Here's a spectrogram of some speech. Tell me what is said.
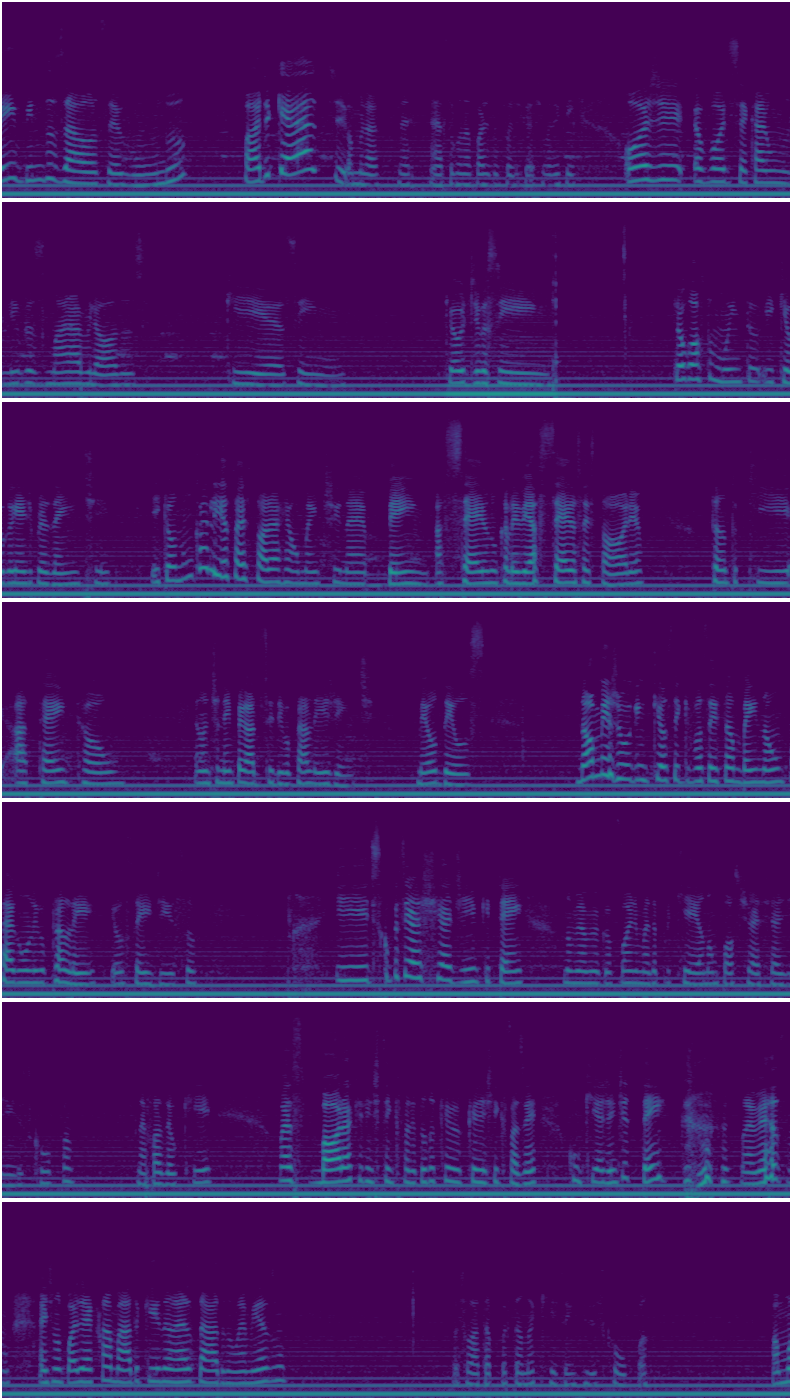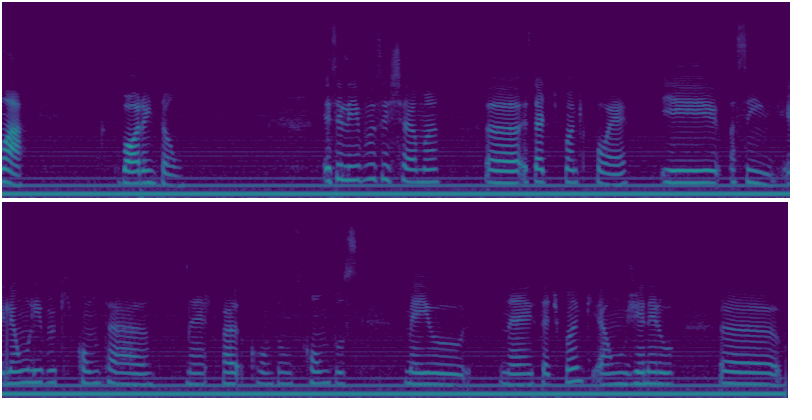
bem-vindos ao segundo podcast. Ou melhor, né? É a segunda parte do podcast, mas enfim. Hoje eu vou dissecar uns livros maravilhosos que, assim. Que eu digo assim. Que eu gosto muito e que eu ganhei de presente. E que eu nunca li essa história realmente, né? Bem a sério. Nunca levei a sério essa história. Tanto que até então eu não tinha nem pegado esse livro pra ler, gente. Meu Deus. Não me julguem que eu sei que vocês também não pegam um livro pra ler. Eu sei disso. E desculpa esse chiadinho que tem no meu microfone, mas é porque eu não posso tirar esse chiadinho, desculpa. Né, fazer o quê? Mas bora que a gente tem que fazer tudo o que, que a gente tem que fazer com o que a gente tem, não é mesmo? A gente não pode reclamar do que não é dado, não é mesmo? Meu celular tá apertando aqui, gente, desculpa. Vamos lá. Bora então. Esse livro se chama uh, Startpunk Poé. E, assim, ele é um livro que conta, né, conta uns contos meio, né, Startpunk. É um gênero uh,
